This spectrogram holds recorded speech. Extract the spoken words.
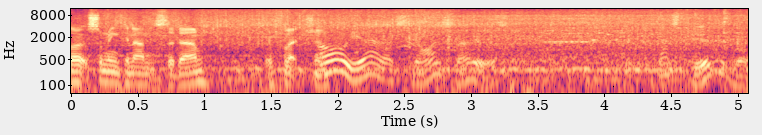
like something in Amsterdam. Reflection. Oh yeah, that's nice. That is. That's beautiful.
